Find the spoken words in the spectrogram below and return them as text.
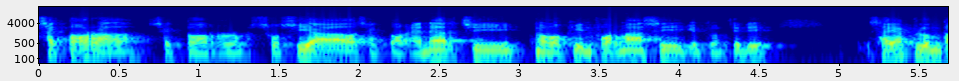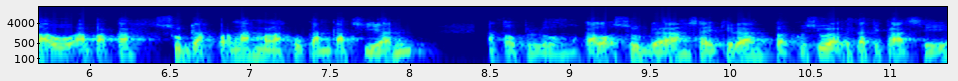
sektoral, sektor sosial, sektor energi, teknologi informasi gitu. Jadi saya belum tahu apakah sudah pernah melakukan kajian atau belum. Kalau sudah, saya kira bagus juga kita dikasih.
